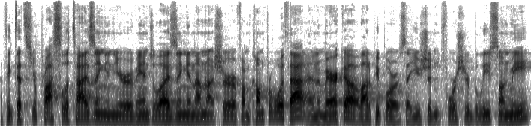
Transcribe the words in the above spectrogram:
I think that's your proselytizing and your evangelizing, and I'm not sure if I'm comfortable with that. In America, a lot of people are say, you shouldn't force your beliefs on me.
